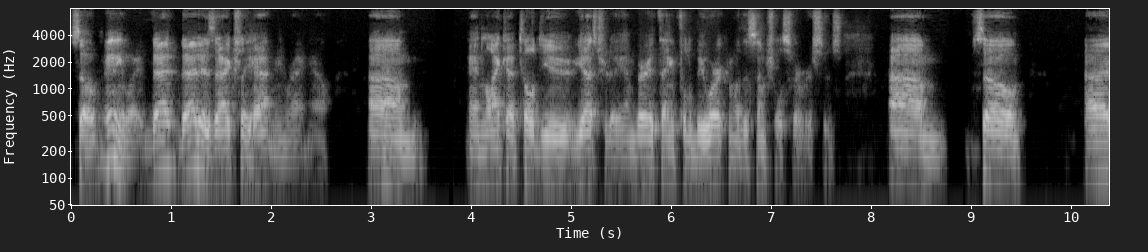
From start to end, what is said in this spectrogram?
So anyway, that that is actually happening right now. Um, and like I told you yesterday, I'm very thankful to be working with Essential Services. Um, so uh,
